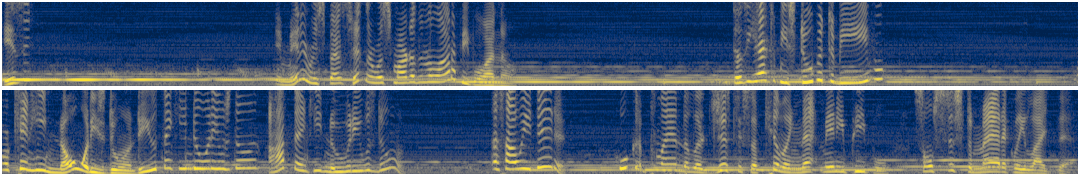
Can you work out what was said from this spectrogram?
Is he? in many respects, Hitler was smarter than a lot of people I know. Does he have to be stupid to be evil? Or can he know what he's doing? Do you think he knew what he was doing? I think he knew what he was doing. That's how he did it. Who could plan the logistics of killing that many people so systematically like that?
